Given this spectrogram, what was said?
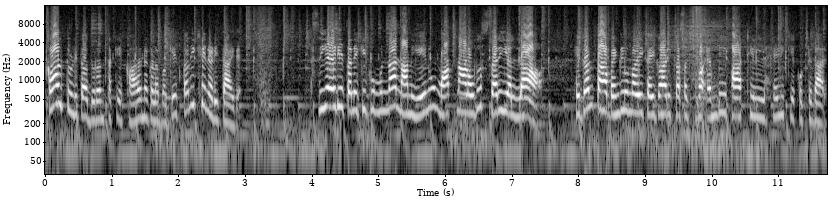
ಕಾಲ್ತುಳಿತ ದುರಂತಕ್ಕೆ ಕಾರಣಗಳ ಬಗ್ಗೆ ತನಿಖೆ ನಡೀತಾ ಇದೆ. ಸಿಐಡಿ ತನಿಖೆಗೂ ಮುನ್ನ ನಾನು ಏನೂ ಮಾತನಾಡೋದು ಸರಿಯಲ್ಲ. ಹೀಗಂತ ಬೆಂಗಳೂರಿನಲ್ಲಿ ಕೈಗಾರಿಕಾ ಸಚಿವ ಎಂಬಿ ಪಾಟೀಲ್ ಹೇಳಿಕೆ ಕೊಟ್ಟಿದ್ದಾರೆ.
